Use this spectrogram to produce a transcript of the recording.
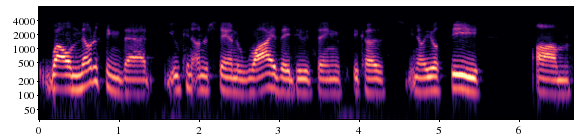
while noticing that, you can understand why they do things because you know you'll see, um,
